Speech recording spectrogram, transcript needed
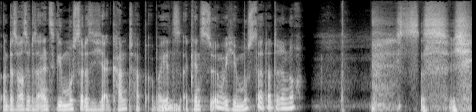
Und das war so das einzige Muster, das ich erkannt habe. Aber jetzt mhm. erkennst du irgendwelche Muster da drin noch? Es ist, ich,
